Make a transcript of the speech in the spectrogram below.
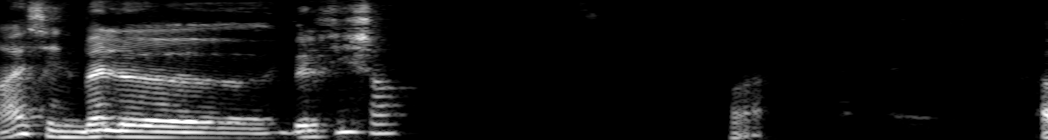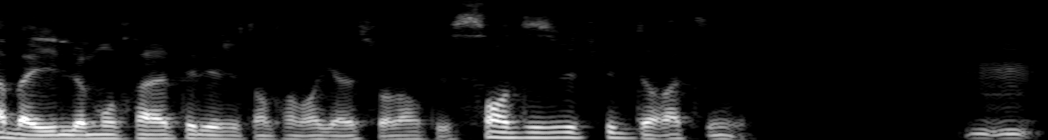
ouais c'est une belle, euh, belle fiche. Hein. Ouais. Ah bah il le montre à la télé, j'étais en train de regarder sur l'ordre. 118,8 de rating. Mm, mm.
